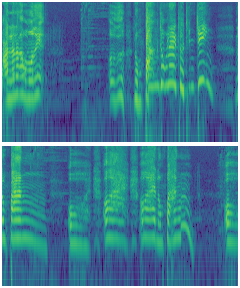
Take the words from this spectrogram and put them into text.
ปันแล้วนะครับผมวันนี้เออขนมปังช่องแรกเธอจริงๆขนมปัง โอ้ยโอ้ยโอ้ยขนมปัง โอ้โห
